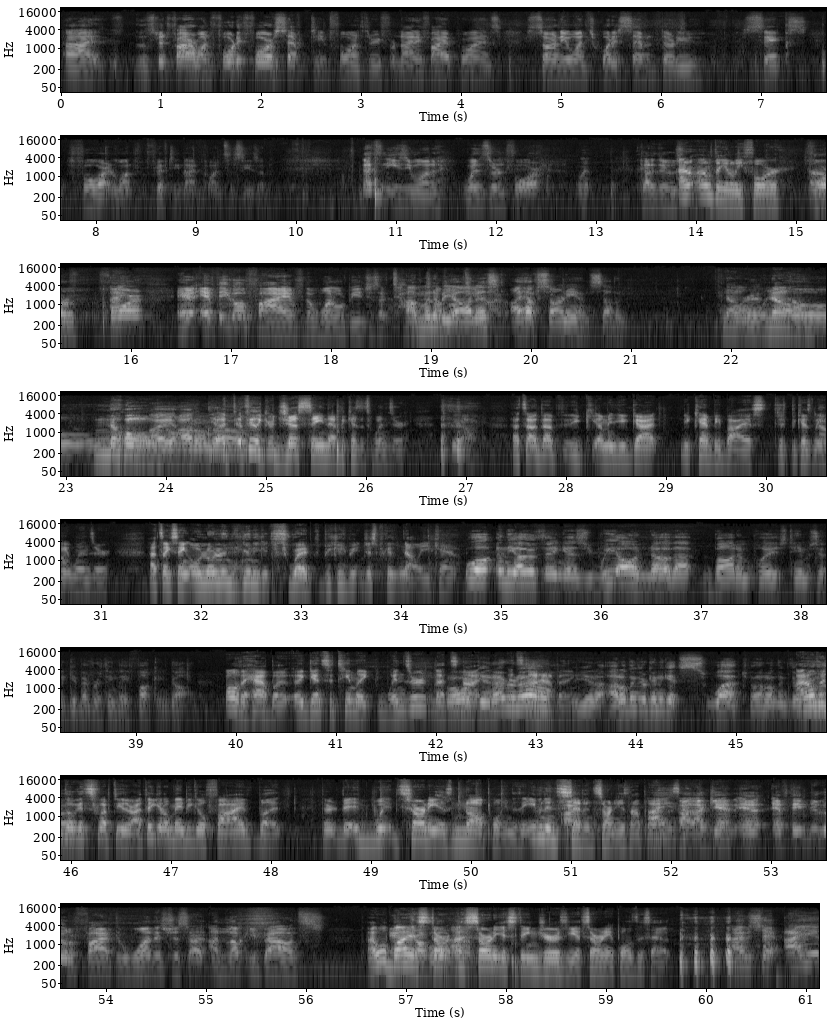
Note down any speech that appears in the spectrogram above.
uh, the Spitfire won 44, 17, 4, and 3 for 95 points. Sarnia won 27, 36, 4, and 1 for 59 points this season. That's an easy one. Windsor and 4. What? Gotta do I don't, I don't think it'll be four. four. Um, four. I- if they go 5, the one would be just a tough I'm gonna be honest. line. I have Sarnia in seven. no, no, no. no. I, I don't know. I I feel like you're just saying that because it's Windsor. yeah. That's how that. I mean, you got you can't be biased just because we No. hate Windsor. That's like saying, "Oh, London's gonna get swept because we, just because." No, you can't. Well, and the other thing is, we all know that bottom place team is gonna give everything they fucking got. Oh, they have, but against a team like Windsor, that's well, not. you never it's know. not happening. You know, I don't think they're gonna get swept, but I don't think they're. I don't think gonna- they'll get swept either. I think it'll maybe go five, but they're, they, it, Sarnia is not pulling this. Even in seven, Sarnia is not pulling I- this. Again, if, if they do go to 5, the one is just an unlucky bounce. I will buy a, double Star, a. Sarnia Sting jersey if Sarnia pulls this out. I would say I,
